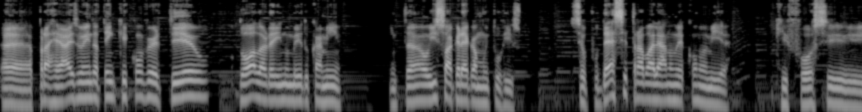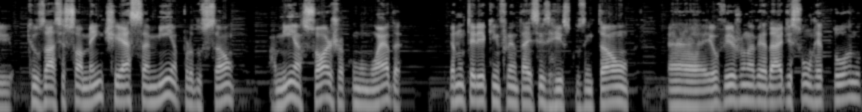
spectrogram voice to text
é, para reais, eu ainda tenho que converter o dólar aí no meio do caminho. Então, isso agrega muito risco. Se eu pudesse trabalhar numa economia que fosse que usasse somente essa minha produção, a minha soja como moeda, eu não teria que enfrentar esses riscos. Então, é, eu vejo na verdade isso um retorno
